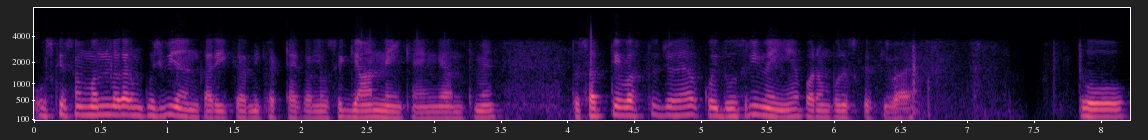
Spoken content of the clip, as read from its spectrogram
उसके संबंध में अगर हम कुछ भी जानकारी कर, इकट्ठा कर लें, उसे ज्ञान नहीं कहेंगे अंत में। तो सत्य वस्तु जो है, कोई दूसरी नहीं है, परम पुरुष के सिवाय। तो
